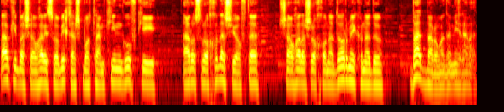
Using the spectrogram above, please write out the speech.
балки ба шавҳари собиқаш бо тамкин гуфт ки арӯсро худаш ёфта шавҳарашро хонадор мекунаду баъд баромада меравад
